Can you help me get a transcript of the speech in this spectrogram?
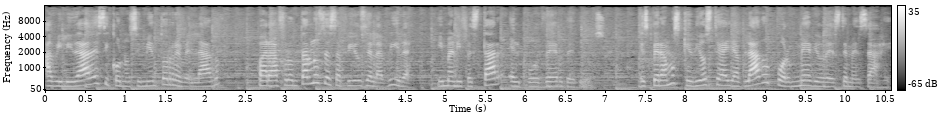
habilidades y conocimiento revelado para afrontar los desafíos de la vida y manifestar el poder de Dios. Esperamos que Dios te haya hablado por medio de este mensaje.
